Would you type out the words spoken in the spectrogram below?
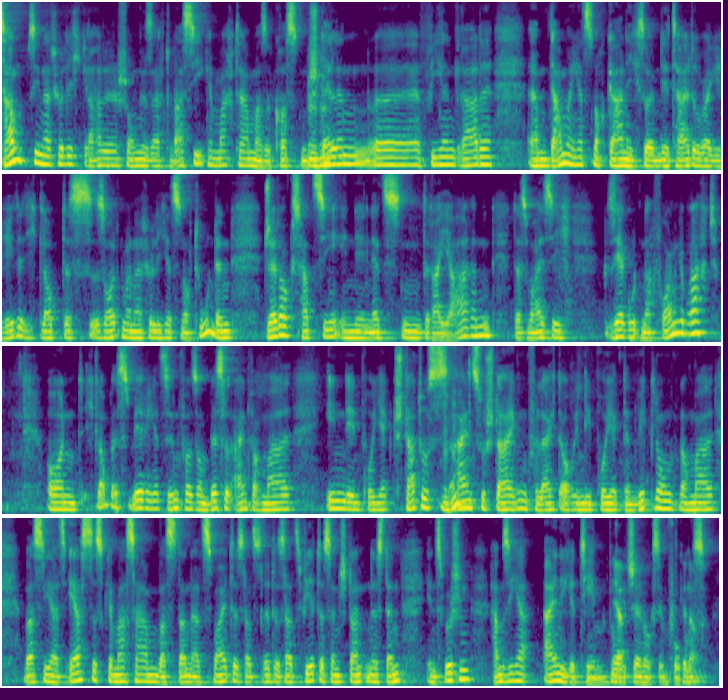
Jetzt haben Sie natürlich gerade schon gesagt, was Sie gemacht haben, also Kostenstellen mhm. äh, fielen gerade. Ähm, da haben wir jetzt noch gar nicht so im Detail drüber geredet. Ich glaube, das sollten wir natürlich jetzt noch tun, denn Jedox hat Sie in den letzten drei Jahren, das weiß ich, sehr gut nach vorn gebracht. Und ich glaube, es wäre jetzt sinnvoll, so ein bisschen einfach mal in den Projektstatus mhm. einzusteigen, vielleicht auch in die Projektentwicklung nochmal, was Sie als erstes gemacht haben, was dann als zweites, als drittes, als viertes entstanden ist. Denn inzwischen haben Sie ja einige Themen ja. mit Jedox im Fokus. Genau.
